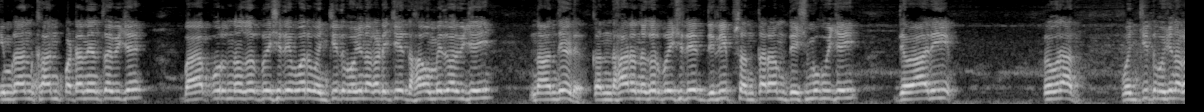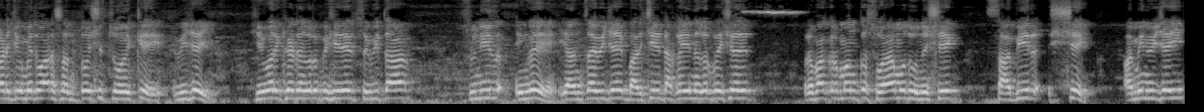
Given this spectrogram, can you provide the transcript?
इम्रान खान पठाण यांचा विजय. बाळापूर नगर परिषदेवर वंचित बहुजन आघाडीचे दहा उमेदवार विजयी. नांदेड कंधार नगर परिषदेत दिलीप संताराम देशमुख विजयी. देवळारी प्रवरात वंचित बहुजन आघाडीचे उमेदवार संतोष चोळके विजयी. हिवरखेड नगरपरिषदेत सुविता सुनील इंगळे यांचा विजय. बार्शी ढाकळी नगरपरिषद प्रभाग क्रमांक सोळामधून शेख साबीर शेख अमीन विजयी.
